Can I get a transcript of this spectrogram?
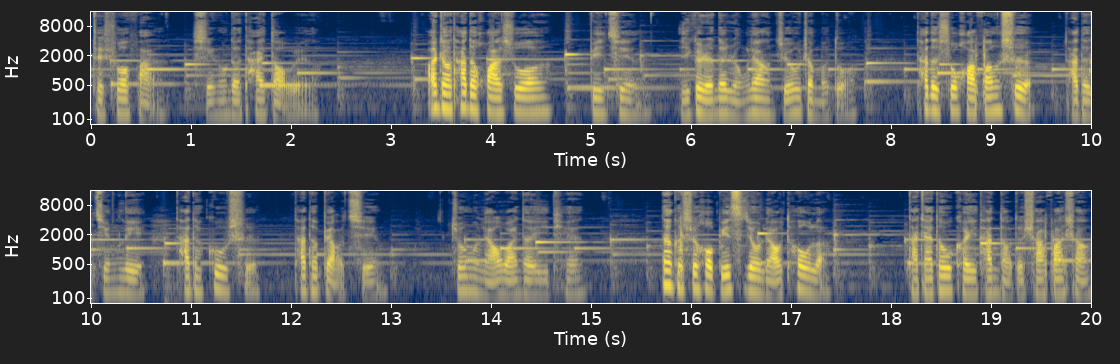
这说法形容的太到位了。按照他的话说，毕竟一个人的容量只有这么多，他的说话方式、他的经历、他的故事、他的表情，终有聊完的一天。那个时候彼此就聊透了，大家都可以瘫倒在沙发上，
